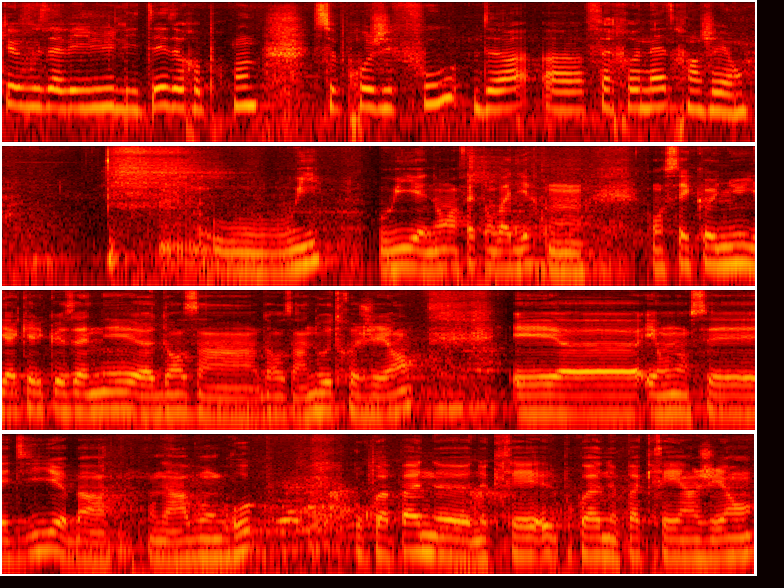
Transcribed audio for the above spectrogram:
que vous avez eu l'idée de reprendre ce projet fou de faire renaître un géant. Oui, oui et non. En fait, on va dire qu'on s'est connus il y a quelques années euh, dans un, autre géant. Et, euh, on s'est dit, ben, on a un bon groupe, pourquoi, pas ne, créer, pourquoi ne pas créer un géant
